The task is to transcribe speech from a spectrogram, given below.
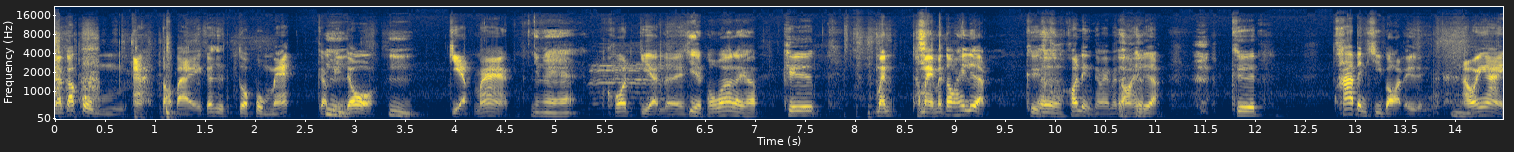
แล้วก็ปุ่มอะต่อไปก็คือตัวปุ่ม Mac กับอืม Windows อืมเกลียดมาก ยังไงฮะโคตรเกลียดเลย เกลียดเพราะว่าอะไรครับ คือมันทำไมมันต้องให้เลือก คือเออข้อหนึ่งทำไมมันต้องให้เลือก คือถ้าเป็นคีย์บอร์ดอื่นอืมเอาง่าย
